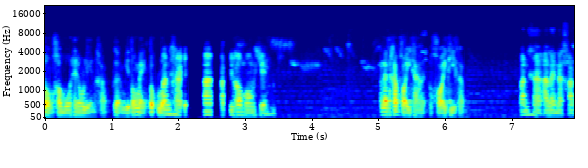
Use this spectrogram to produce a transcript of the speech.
ส่งข้อมูลให้โรงเรียนครับเผื่อมีตรงไหนตกหล่ปันญคหารับบ้างครับที่เรามองเห็นอะไรนะครับขออีกทางขออีกทีครับ ปัญหาอะไรนะครับ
